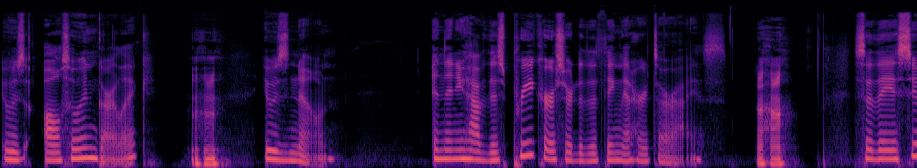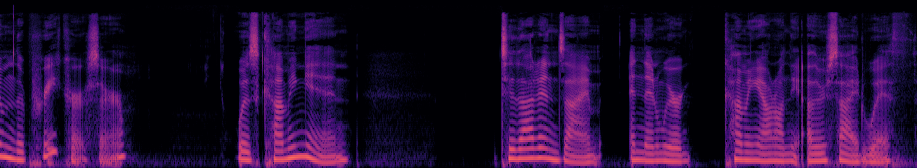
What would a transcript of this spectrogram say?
It was also in garlic. hmm It was known. And then you have this precursor to the thing that hurts our eyes. Uh huh. So they assume the precursor was coming in to that enzyme, and then we were coming out on the other side with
